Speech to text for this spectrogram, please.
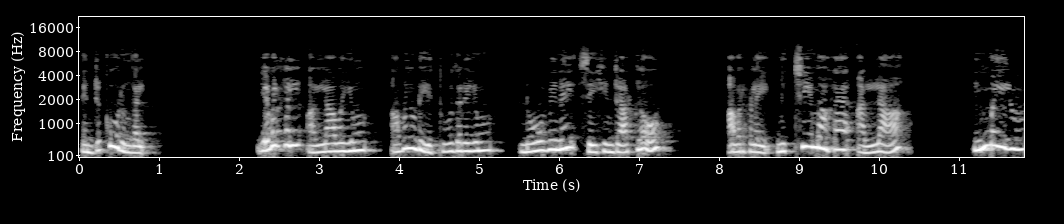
என்று கூறுங்கள். எவர்கள் அல்லாவையும் அவனுடைய தூதரையும் நோவினை செய்கின்றார்களோ அவர்களை நிச்சயமாக அல்லாஹ் இம்மையிலும்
